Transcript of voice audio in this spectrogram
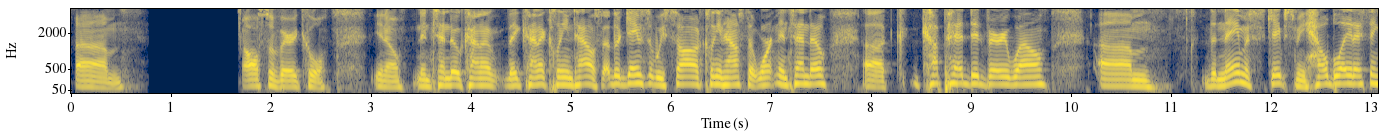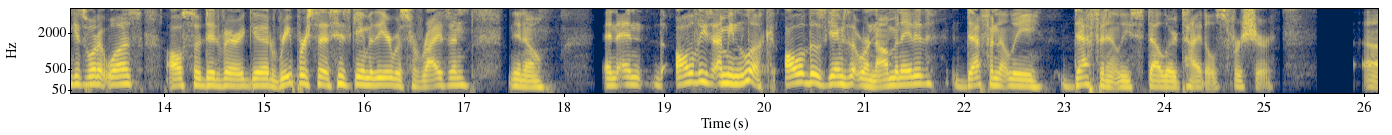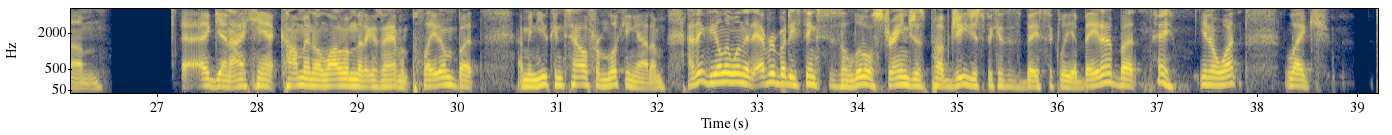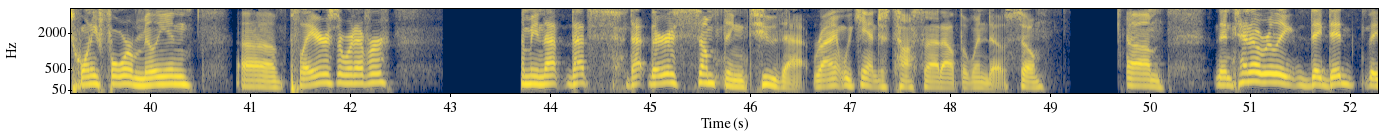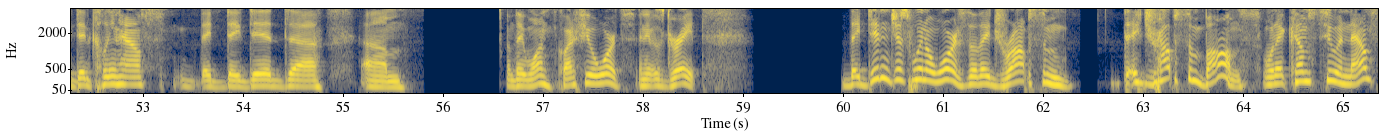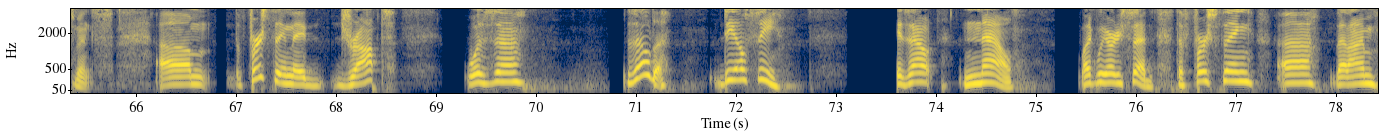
um, also very cool. You know, Nintendo kind of they kind of cleaned house. Other games that we saw clean house that weren't Nintendo, uh, C- Cuphead did very well. Um, the name escapes me. Hellblade, I think, is what it was. Also did very good. Reaper says his game of the year was Horizon. You know, and and all these. I mean, look, all of those games that were nominated, definitely, definitely stellar titles for sure. Um, again, I can't comment on a lot of them that because I haven't played them, but I mean, you can tell from looking at them. I think the only one that everybody thinks is a little strange is PUBG, just because it's basically a beta. But hey, you know what? Like 24 million uh, players or whatever. I mean that that's that there is something to that, right? We can't just toss that out the window. So um Nintendo really they did they did clean house. They they did uh um they won quite a few awards and it was great. They didn't just win awards though, they dropped some they dropped some bombs when it comes to announcements. Um the first thing they dropped was uh Zelda DLC. It's out now. Like we already said, the first thing uh, that I'm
